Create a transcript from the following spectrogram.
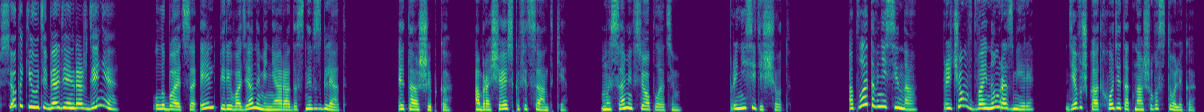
все таки у тебя день рождения?» — улыбается Эль, переводя на меня радостный взгляд. «Это ошибка. Обращаюсь к официантке. Мы сами все оплатим. Принесите счет. «Оплата внесена, причем в двойном размере». Девушка отходит от нашего столика.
